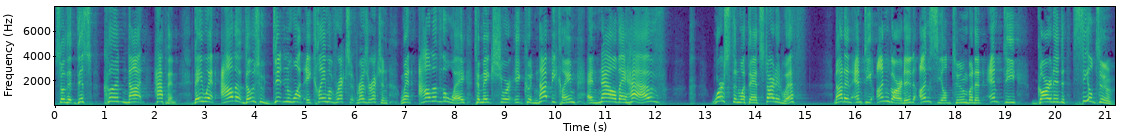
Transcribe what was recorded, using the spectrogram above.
so that this could not happen. They went out of, those who didn't want a claim of resurrection went out of the way to make sure it could not be claimed, and now they have worse than what they had started with. Not an empty, unguarded, unsealed tomb, but an empty, guarded, sealed tomb.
